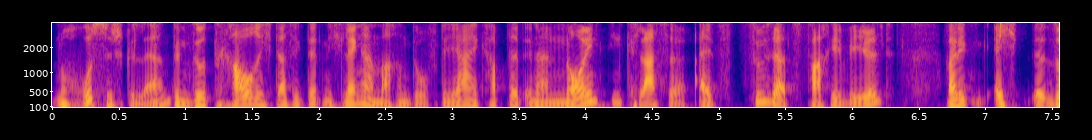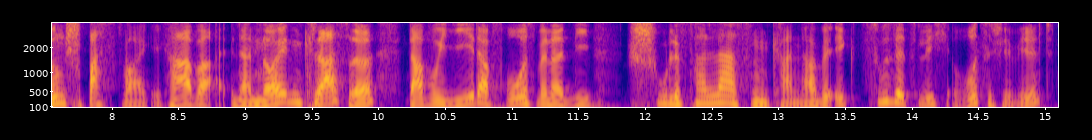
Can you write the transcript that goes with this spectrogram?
noch Russisch Ich gelernt? bin so traurig, dass ich das nicht länger machen durfte. Ja, ich habe das in der neunten Klasse als Zusatzfach gewählt, weil ich echt äh, so ein Spast war. Ich. Ich habe in der neunten Klasse, da wo jeder froh ist, wenn er die Schule verlassen kann, habe ich zusätzlich Russisch gewählt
